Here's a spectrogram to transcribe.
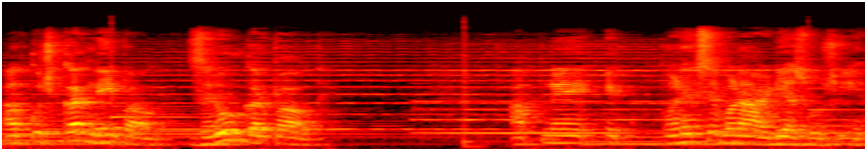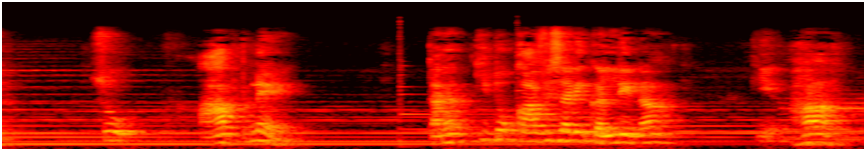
आप कुछ कर नहीं पाओगे। ज़रूर कर पाओगे। आपने एक बड़े से बड़ा आइडिया सोच लिया। सो so, आपने तरक्की तो काफ़ी सारी कर ली ना कि हाँ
